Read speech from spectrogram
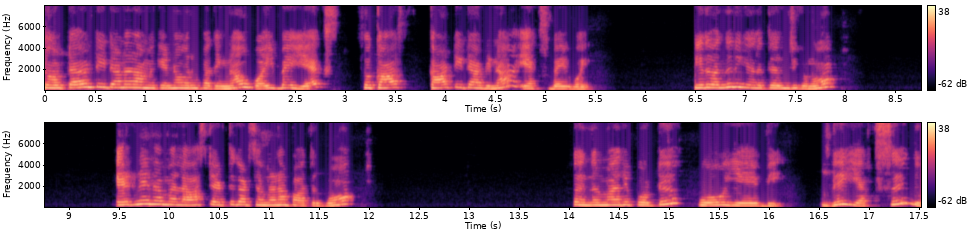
ஸோ டேர்ன் டீட்டானா நமக்கு என்ன வரும் பார்த்தீங்கன்னா ஒய் பை எக்ஸ் ஸோ காஸ் காட் டீட்டா அப்படின்னா எக்ஸ் பை ஒய் இது வந்து நீங்க இதில் தெரிஞ்சுக்கணும். ஏற்கனவே நம்ம லாஸ்ட் எடுத்துக்காட்டு சம்லாம் பார்த்துருப்போம். ஸோ இந்த மாதிரி போட்டு ஓஏபி இது எக்ஸ் இது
